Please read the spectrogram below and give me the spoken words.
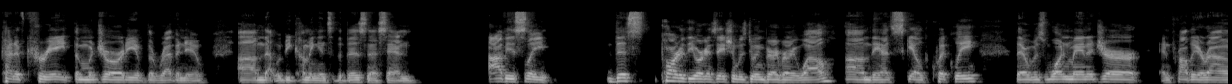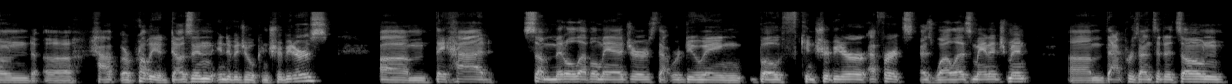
kind of create the majority of the revenue um, that would be coming into the business. And obviously, this part of the organization was doing very, very well. Um, they had scaled quickly. There was one manager and probably around uh, half or probably a dozen individual contributors. Um, they had some middle level managers that were doing both contributor efforts as well as management. Um, that presented its own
